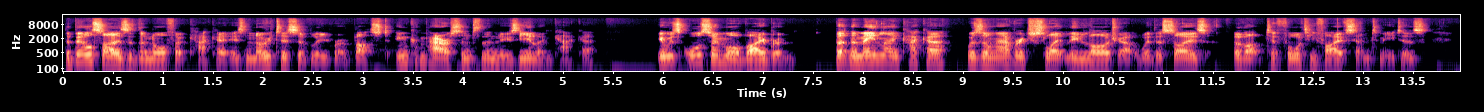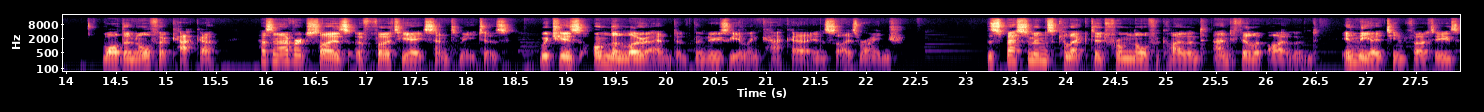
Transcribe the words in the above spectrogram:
the bill size of the Norfolk kaka is noticeably robust in comparison to the New Zealand kaka. It was also more vibrant, but the mainland kaka was on average slightly larger with a size of up to 45 centimeters, while the Norfolk kaka has an average size of 38 centimeters, which is on the low end of the New Zealand kaka in size range. The specimens collected from Norfolk Island and Phillip Island in the 1830s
